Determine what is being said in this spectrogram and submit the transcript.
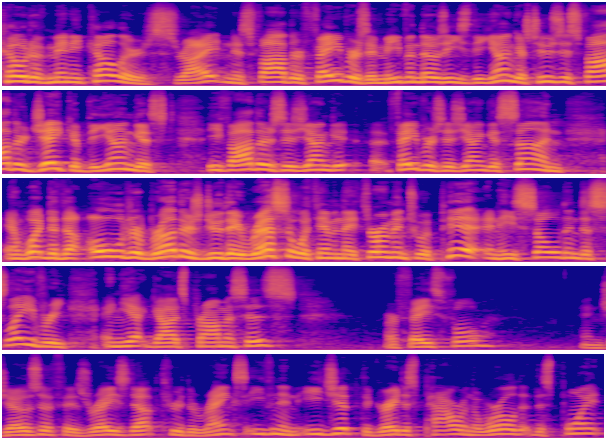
coat of many colors, right? And his father favors him, even though he's the youngest. Who's his father? Jacob, the youngest. He fathers his young, uh, favors his youngest son. And what do the older brothers do? They wrestle with him and they throw him into a pit, and he's sold into slavery. And yet God's promises are faithful. And Joseph is raised up through the ranks, even in Egypt, the greatest power in the world at this point,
